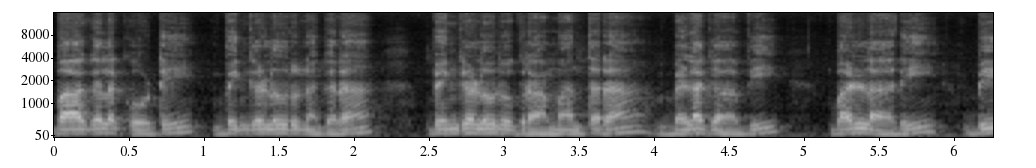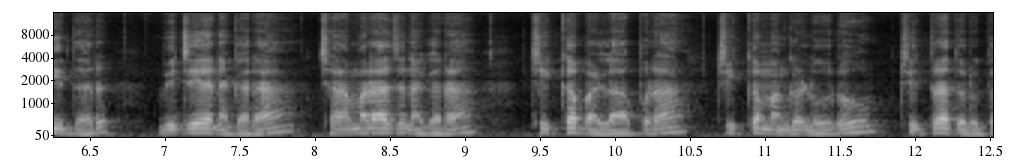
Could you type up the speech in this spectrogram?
ಬಾಗಲಕೋಟೆ, ಬೆಂಗಳೂರು ನಗರ, ಬೆಂಗಳೂರು ಗ್ರಾಮಾಂತರ, ಬೆಳಗಾವಿ, ಬಳ್ಳಾರಿ, ಬೀದರ್, ವಿಜಯನಗರ, ಚಾಮರಾಜನಗರ, ಚಿಕ್ಕಬಳ್ಳಾಪುರ, ಚಿಕ್ಕಮಗಳೂರು, ಚಿತ್ರದುರ್ಗ,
